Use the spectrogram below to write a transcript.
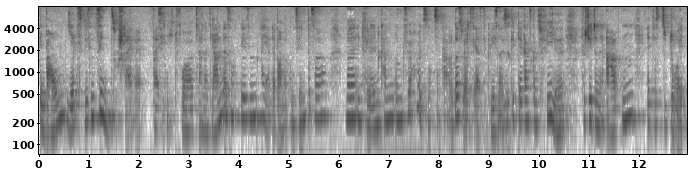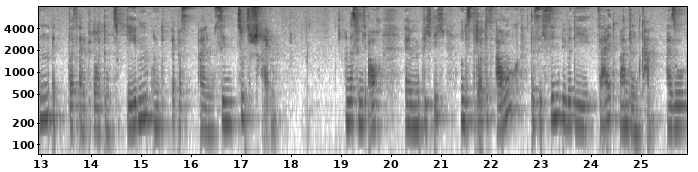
dem Baum jetzt diesen Sinn zuschreibe weiß ich nicht, vor 200 Jahren wäre es noch gewesen, ah ja, der Baum hat einen Sinn, dass er mal entfällen kann und für Holz nutzen kann. Und das wäre das erste gewesen. Also es gibt ja ganz, ganz viele verschiedene Arten, etwas zu deuten, etwas eine Bedeutung zu geben und etwas einem Sinn zuzuschreiben. Und das finde ich auch ähm, wichtig. Und das bedeutet auch, dass sich Sinn über die Zeit wandeln kann. Also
